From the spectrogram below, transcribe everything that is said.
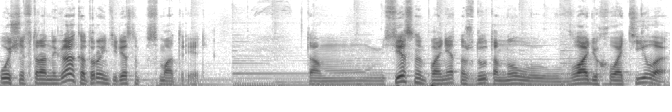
очень странная игра, которую интересно посмотреть. Там, естественно, понятно, жду там нового Владю хватило,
